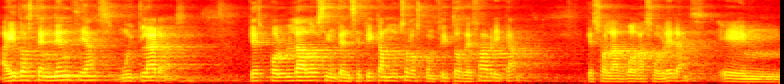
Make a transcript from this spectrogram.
hay dos tendencias muy claras que es, por un lado, se intensifican mucho los conflictos de fábrica, que son las huelgas obreras, em,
